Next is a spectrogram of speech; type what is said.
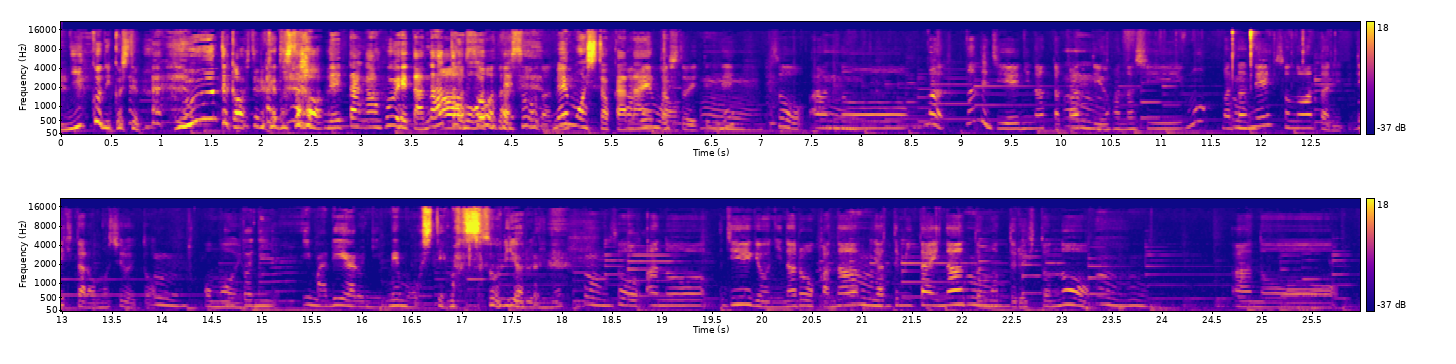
ニッコニコしてふーんって顔してるけどさ。ネタが増えたなと思って。だそうだね。メモしとかないと。あメモしといてね。そうあのーまあなんで自営になったかっていう話もまたね、そのあたりできたら面白いとうん。うん思うよ、本当に今リアルにメモをしています。そうリアルにね。うん。そうあのー自営業になろうかな、うん。やってみたいなって思ってる人の、うん。あのー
